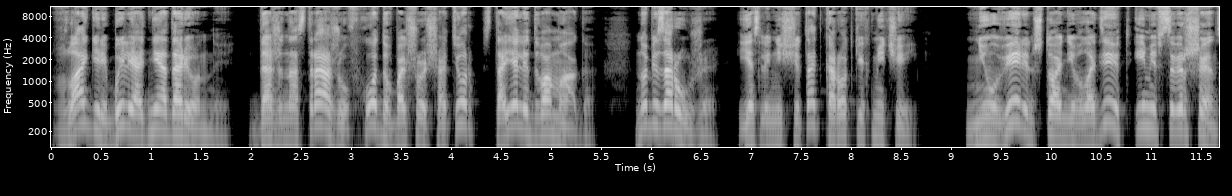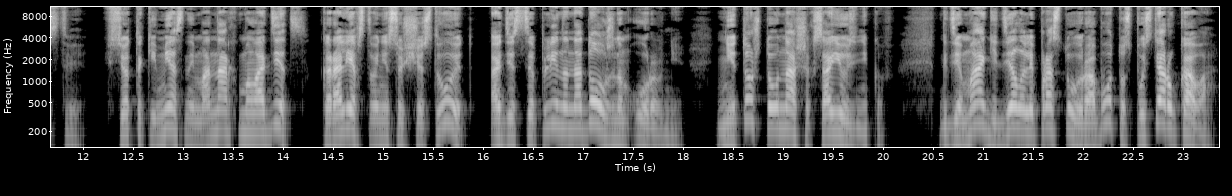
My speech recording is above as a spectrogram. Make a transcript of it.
В лагере были одни одаренные. Даже на страже у входа в большой шатер стояли два мага, но без оружия, если не считать коротких мечей. Не уверен, что они владеют ими в совершенстве. Все-таки местный монарх молодец, королевства не существует, а дисциплина на должном уровне. Не то, что у наших союзников где маги делали простую работу спустя рукава.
